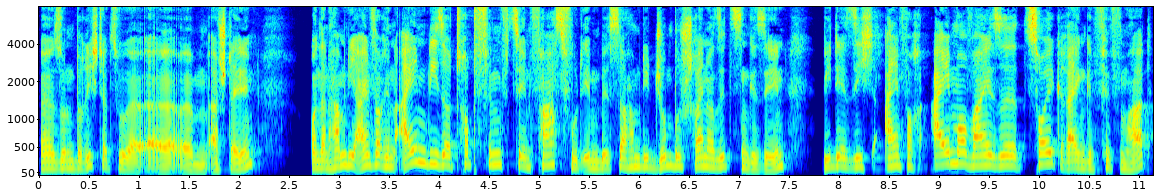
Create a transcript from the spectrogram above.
äh, so einen Bericht dazu äh, äh, ähm, erstellen. Und dann haben die einfach in einem dieser Top 15 Fastfood-Imbisse, haben die Jumbo Schreiner sitzen gesehen, wie der sich einfach eimerweise Zeug reingepfiffen hat.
